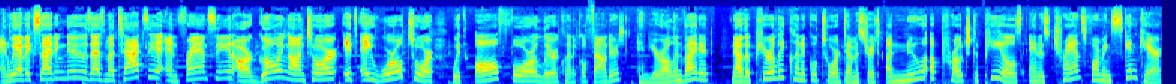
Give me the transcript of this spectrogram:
And we have exciting news as Metaxia and Francine are going on tour. It's a world tour with all four Lira Clinical founders, and you're all invited. Now, the Purely Clinical Tour demonstrates a new approach to peels and is transforming skincare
